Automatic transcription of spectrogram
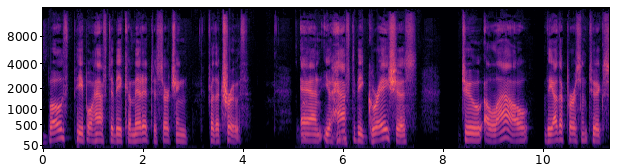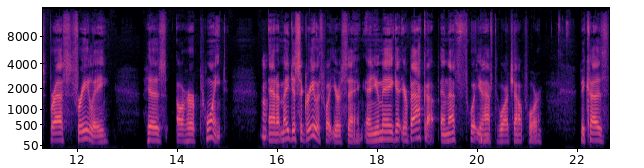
Both people have to be committed to searching for the truth, and you have to be gracious to allow the other person to express freely his or her point. Hmm. And it may disagree with what you're saying, and you may get your back up, and that's what you have to watch out for. Because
